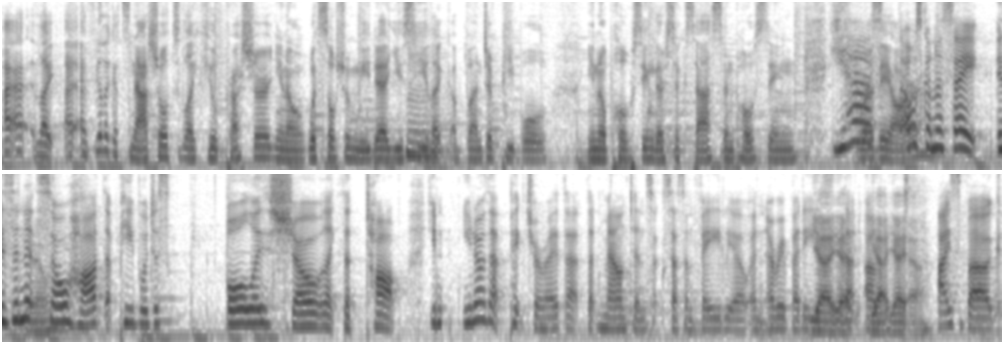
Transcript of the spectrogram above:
I, I like I, I feel like it's natural to like feel pressure, you know, with social media you see Mm. like a bunch of people, you know, posting their success and posting Yes, they are I was gonna say, isn't it know? so hard that people just always show like the top? You you know that picture, right? That that mountain, success and failure, and everybody's Yeah, yeah, that, um, yeah, yeah, yeah. iceberg,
